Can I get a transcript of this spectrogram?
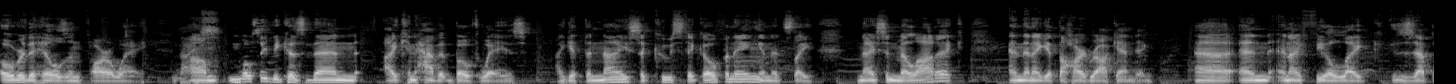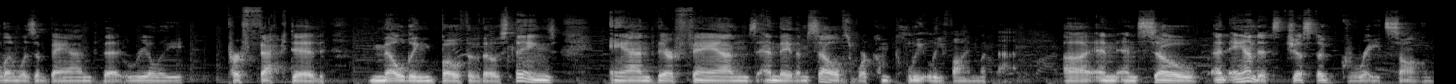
Over the Hills and Far Away. Nice. Um, mostly because then I can have it both ways. I get the nice acoustic opening and it's like nice and melodic, and then I get the hard rock ending. Uh, and and I feel like Zeppelin was a band that really perfected melding both of those things, and their fans and they themselves were completely fine with that. Uh, and and so and and it's just a great song.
